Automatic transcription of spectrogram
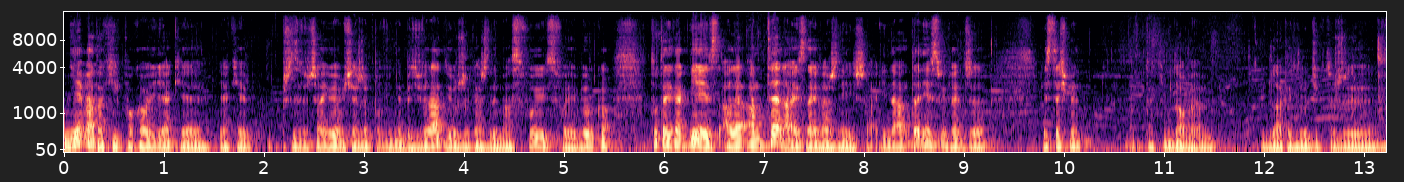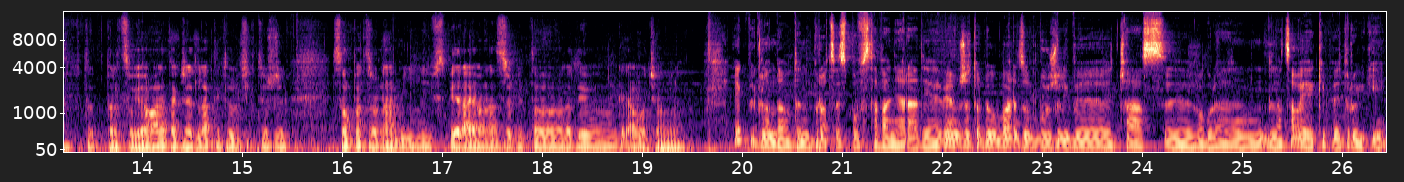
Nie ma takich pokoi, jakie, jakie przyzwyczaiłem się, że powinny być w radiu, że każdy ma swój, swoje biurko. Tutaj tak nie jest, ale antena jest najważniejsza i na antenie słychać, że jesteśmy takim domem dla tych ludzi, którzy pracują, ale także dla tych ludzi, którzy są patronami i wspierają nas, żeby to radio grało ciągle. Jak wyglądał ten proces powstawania radia? Ja wiem, że to był bardzo burzliwy czas y, w ogóle dla całej ekipy Trójki.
